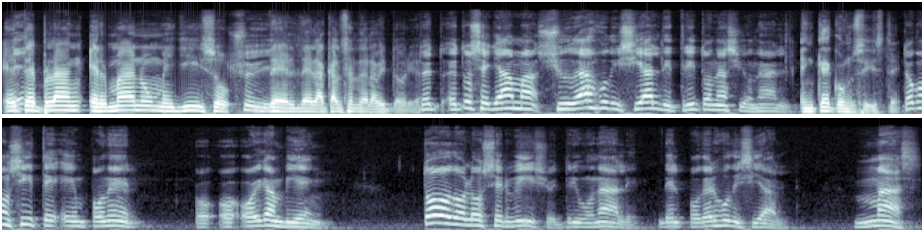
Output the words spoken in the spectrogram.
este eh, plan hermano mellizo sí. del, de la cárcel de la Victoria. Esto, esto, se llama Ciudad Judicial Distrito Nacional. ¿En qué consiste? Esto consiste en poner, o, o, oigan bien, todos los servicios y tribunales del Poder Judicial, más,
